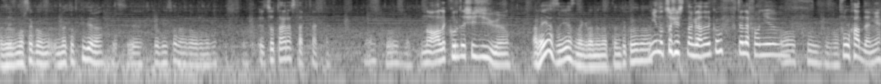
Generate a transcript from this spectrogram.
A teraz masz tego metod feedera z e, Robinsona założonego. Co teraz? Tak, tak, tak. O kurde. No, ale kurde się zdziwiłem. Ale jest, jest nagrany na tym, tylko na... Nie no, coś jest nagrane, tylko w telefonie O kurwa. Full HD, nie?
